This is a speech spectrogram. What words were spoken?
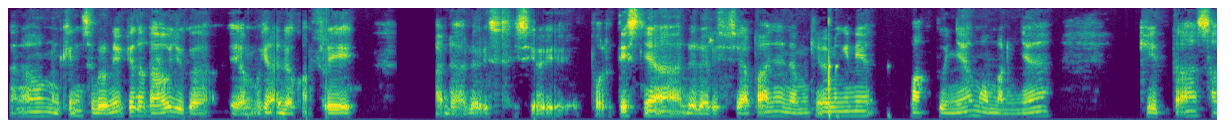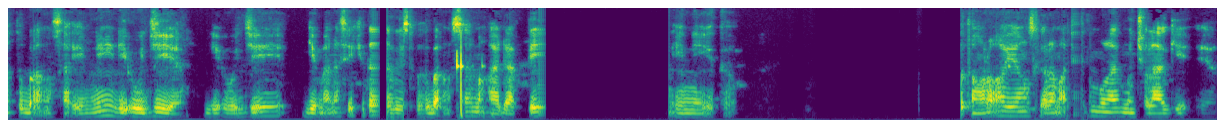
karena mungkin sebelumnya kita tahu juga ya mungkin ada konflik ada dari sisi politisnya ada dari sisi apanya. Dan mungkin memang ini waktunya momennya kita satu bangsa ini diuji ya. Diuji gimana sih kita sebagai satu bangsa menghadapi ini gitu. Gotong royong segala macam itu mulai muncul lagi ya.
